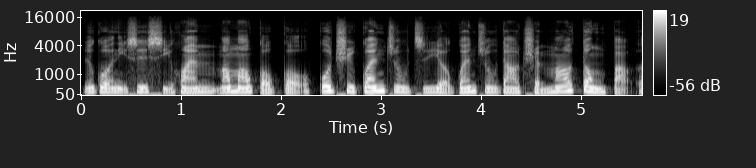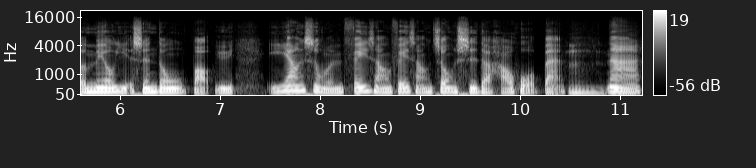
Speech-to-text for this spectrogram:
如果你是喜欢猫猫狗狗，过去关注只有关注到犬猫动保，而没有野生动物保育，一样是我们非常非常重视的好伙伴。嗯，那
